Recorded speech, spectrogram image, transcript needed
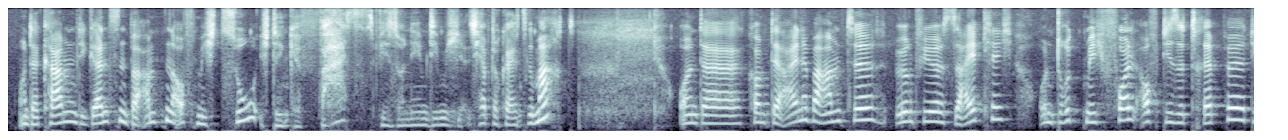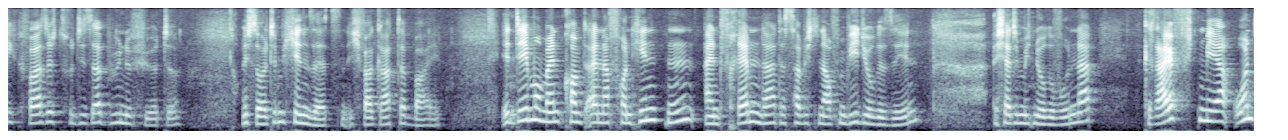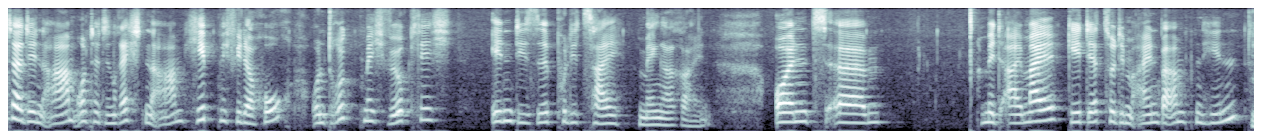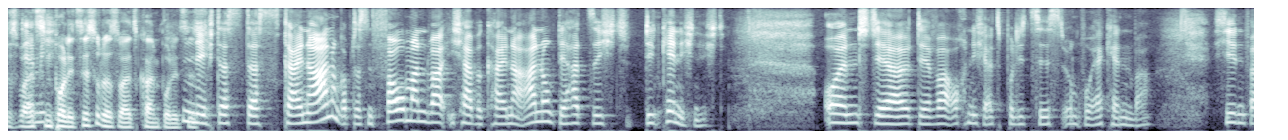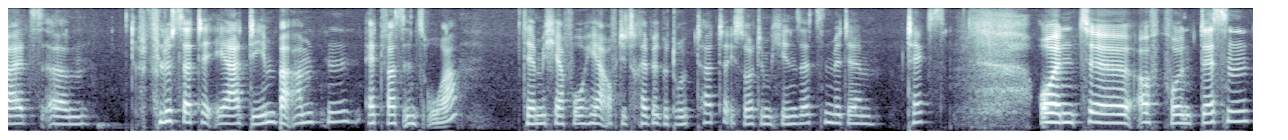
Und da kamen die ganzen Beamten auf mich zu. Ich denke, was? Wieso nehmen die mich? Ich habe doch gar nichts gemacht. Und da kommt der eine Beamte irgendwie seitlich und drückt mich voll auf diese Treppe, die quasi zu dieser Bühne führte. Und ich sollte mich hinsetzen. Ich war gerade dabei. In dem Moment kommt einer von hinten, ein Fremder, das habe ich dann auf dem Video gesehen. Ich hatte mich nur gewundert, greift mir unter den Arm, unter den rechten Arm, hebt mich wieder hoch und drückt mich wirklich in diese Polizeimenge rein. Und ähm, mit einmal geht er zu dem einen Beamten hin. Das war jetzt ein Polizist oder das war jetzt kein Polizist? Nicht, das, das, keine Ahnung, ob das ein V-Mann war, ich habe keine Ahnung, der hat sich, den kenne ich nicht. Und der, der war auch nicht als Polizist irgendwo erkennbar. Jedenfalls ähm, flüsterte er dem Beamten etwas ins Ohr, der mich ja vorher auf die Treppe gedrückt hatte. Ich sollte mich hinsetzen mit dem Text. Und äh, aufgrund dessen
